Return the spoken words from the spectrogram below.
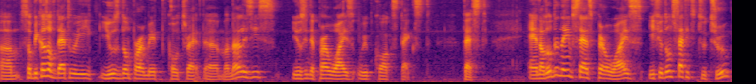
Um, so because of that, we use non-parametric code um, analysis using the pairwise Wilcox text test. And although the name says pairwise, if you don't set it to true,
